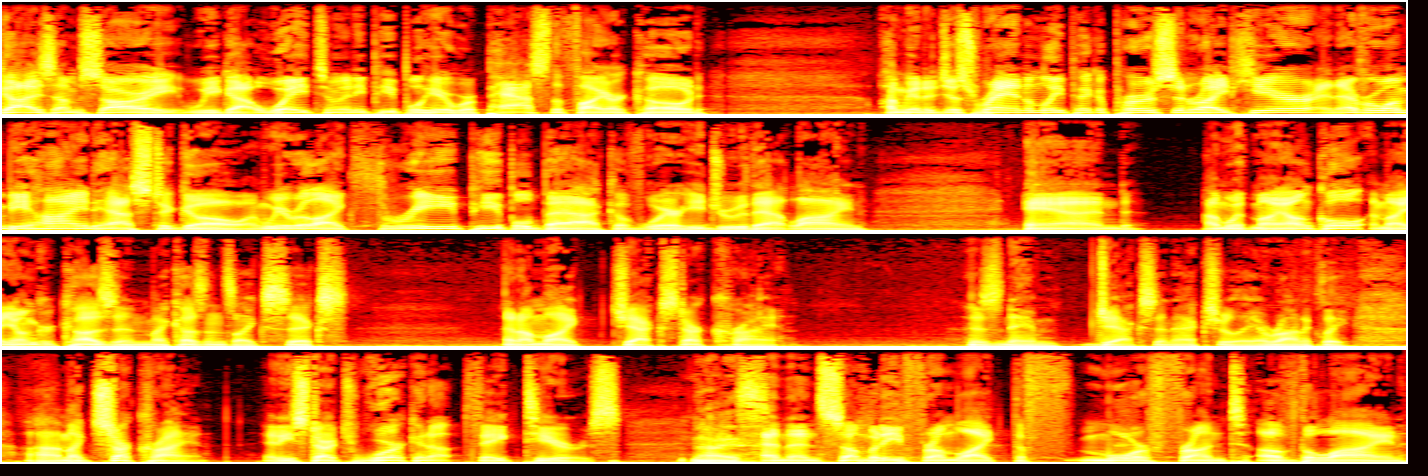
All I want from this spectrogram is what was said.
guys, I'm sorry. We got way too many people here. We're past the fire code. I'm going to just randomly pick a person right here, and everyone behind has to go. And we were like three people back of where he drew that line. And I'm with my uncle and my younger cousin. My cousin's like six. And I'm like, Jack, start crying. His name, Jackson, actually, ironically. I'm like, start crying. And he starts working up fake tears. Nice. And then somebody from like the f- more front of the line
